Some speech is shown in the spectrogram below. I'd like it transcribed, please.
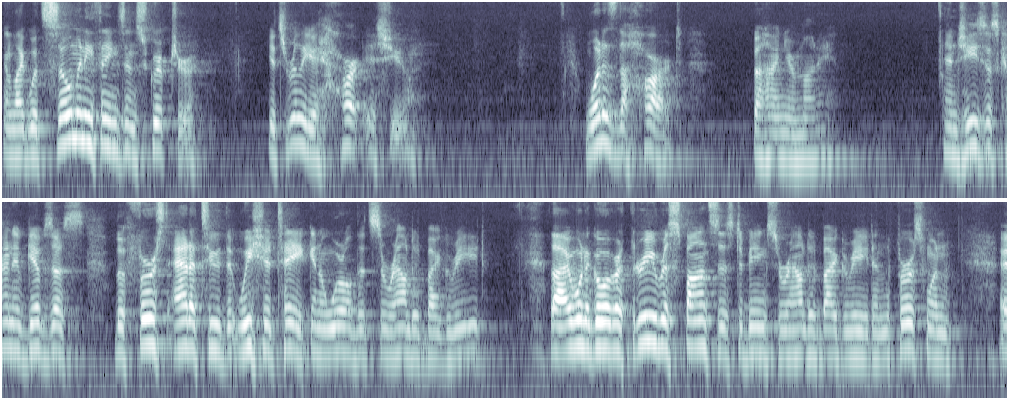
And like with so many things in Scripture, it's really a heart issue. What is the heart behind your money? And Jesus kind of gives us the first attitude that we should take in a world that's surrounded by greed. I want to go over three responses to being surrounded by greed. And the first one uh,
